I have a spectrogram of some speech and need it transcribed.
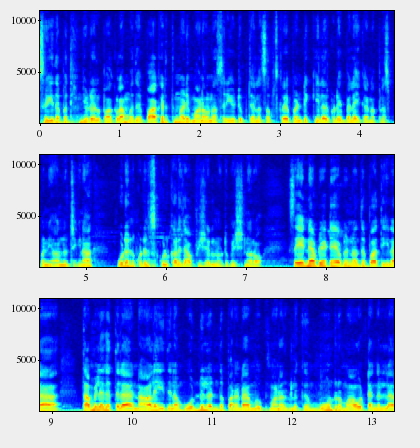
ஸோ இதை பற்றி இந்த வீடியோவில் பார்க்கலாம். அது பார்க்குறதுக்கு முன்னாடி மாணவனாசர் யூடியூப் சேனல் சப்ஸ்கிரைப் பண்ணிட்டு கீழே இருக்கிற பெலைக்கான ப்ரெஸ் பண்ணி ஆன் வச்சிங்கன்னா உடனுக்குடன் ஸ்கூல் காலேஜ் ஆஃபிஷியல் நோட்டிஃபிகேஷன் வரும். ஸோ என்ன அப்டேட் அப்படின்னு வந்து பார்த்தீங்கன்னா தமிழகத்தில் நாளைய தினம் ஒன்றுலேருந்து பன்னெண்டாம் வகுப்பு மாணவர்களுக்கு மூன்று மாவட்டங்களில்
